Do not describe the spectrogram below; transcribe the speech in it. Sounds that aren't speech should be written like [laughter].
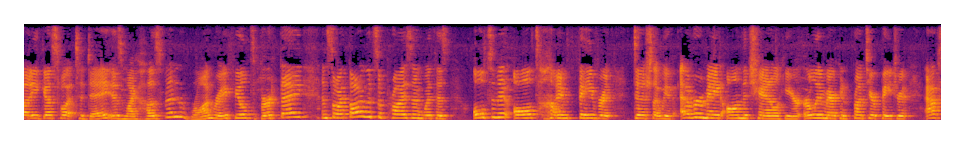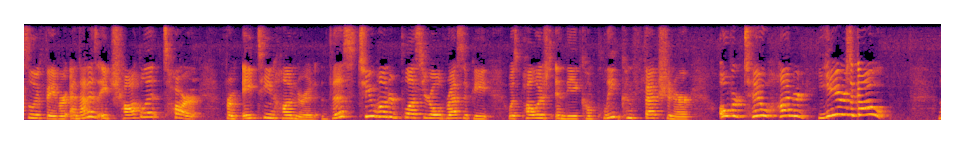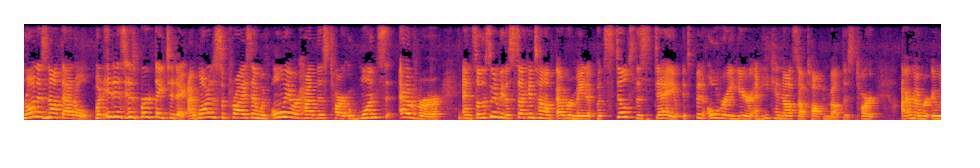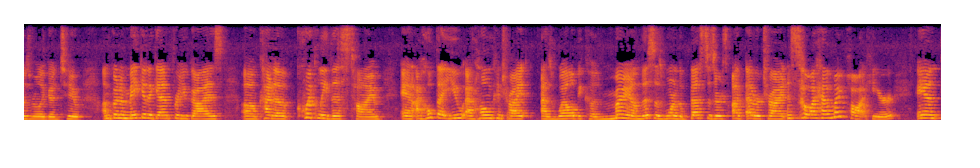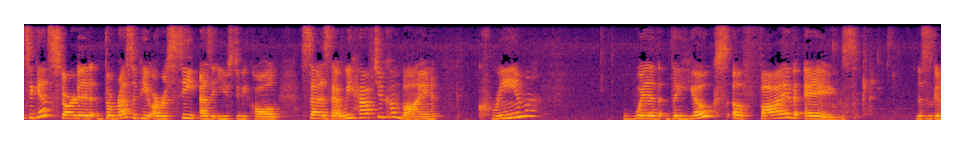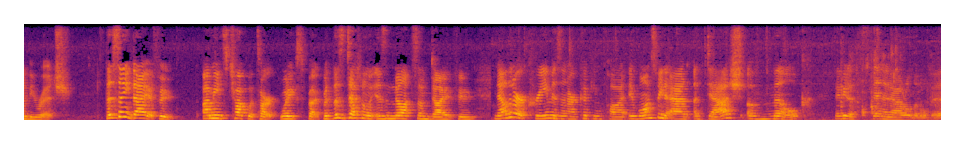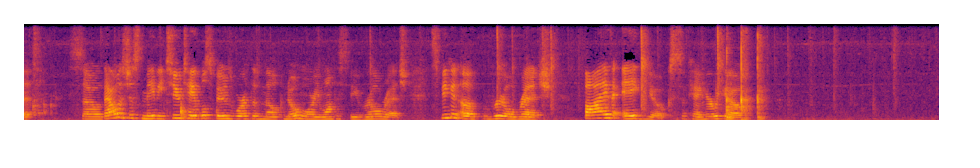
Everybody! Guess what? Today is my husband, Ron Rayfield's birthday, and so I thought I would surprise him with his ultimate all-time favorite dish that we've ever made on the channel here, Early American Frontier Patriot, absolute favorite, and that is a chocolate tart from 1800. This 200 plus year old recipe was published in the Complete Confectioner over 200 years ago! Ron is not that old, but it is his birthday today. I wanted to surprise him. We've only ever had this tart once ever, and so this is gonna be the second time I've ever made it, but still to this day, it's been over a year and he cannot stop talking about this tart. I remember it was really good too. I'm gonna make it again for you guys, um, kind of quickly this time, and I hope that you at home can try it as well because man, this is one of the best desserts I've ever tried. And so I have my pot here, and to get started, the recipe or receipt as it used to be called says that we have to combine cream with the yolks of five eggs. This is gonna be rich. This ain't diet food. I mean, it's chocolate tart, what do you expect? But this definitely is not some diet food. Now that our cream is in our cooking pot, it wants me to add a dash of milk, maybe to thin it out a little bit. So that was just maybe two tablespoons worth of milk, no more. You want this to be real rich. Speaking of real rich, five egg yolks. Okay, here we go.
